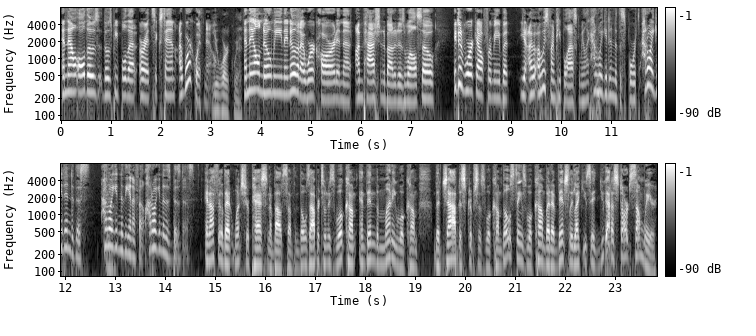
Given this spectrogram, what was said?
And now all those those people that are at 610, I work with now. you work with. and they all know me. and They know that I work hard and that I'm passionate about it as well. So it did work out for me. But yeah, I, I always find people asking me like, "How do I get into the sports? How do I get into this?" How do I get into the NFL? How do I get into this business? And I feel that once you're passionate about something, those opportunities will come, and then the money will come, the job descriptions will come, those things will come. But eventually, like you said, you got to start somewhere.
